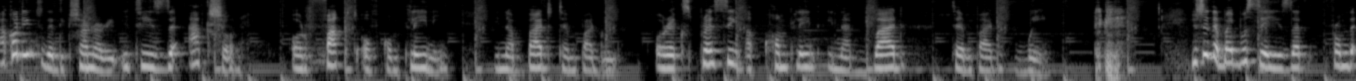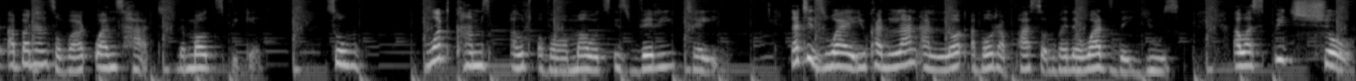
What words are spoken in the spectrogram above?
According to the dictionary, it is the action or fact of complaining in a bad tempered way or expressing a complaint in a bad tempered way. You see, the Bible says that from the abundance of our, one's heart, the mouth speaketh. So, what comes out of our mouths is very telling. That is why you can learn a lot about a person by the words they use. Our speech show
